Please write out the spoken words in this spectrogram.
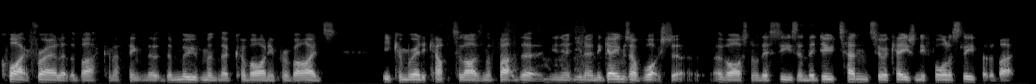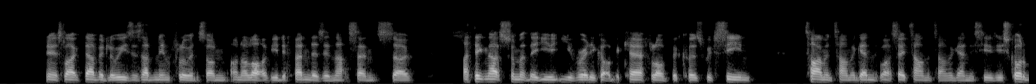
quite frail at the back. And I think that the movement that Cavani provides, he can really capitalise on the fact that, you know, you know, the games I've watched uh, of Arsenal this season, they do tend to occasionally fall asleep at the back. Know, it's like David Luiz has had an influence on, on a lot of your defenders in that sense. So I think that's something that you, you've really got to be careful of because we've seen – time and time again. Well, I say time and time again this season. He scored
